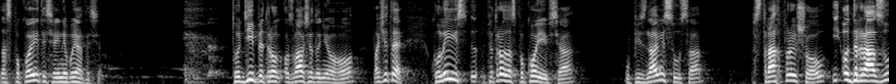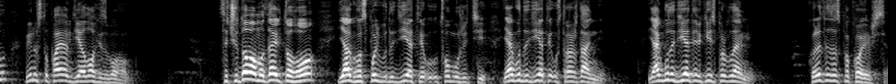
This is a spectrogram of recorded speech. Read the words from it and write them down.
заспокоїтися і не боятися. Тоді Петро озвався до нього. Бачите, коли Петро заспокоївся, упізнав Ісуса, страх пройшов, і одразу він уступає в діалог із Богом. Це чудова модель того, як Господь буде діяти у твоєму житті, як буде діяти у стражданні, як буде діяти в якійсь проблемі. Коли ти заспокоїшся,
